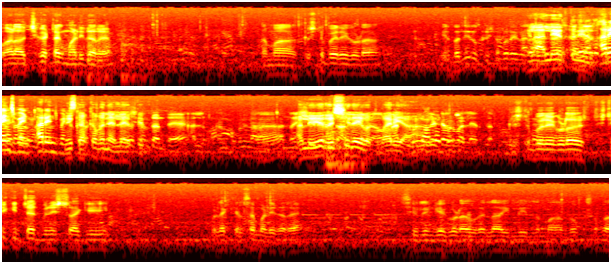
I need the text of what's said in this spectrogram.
ಭಾಳ ಅಚ್ಚುಕಟ್ಟಾಗಿ ಮಾಡಿದ್ದಾರೆ. ನಮ್ಮ ಕೃಷ್ಣ ಬೈರೇಗೌಡ. ಇಲ್ಲಿ ಬಂದಿರು ಕೃಷ್ಣ ಇಲ್ಲ ಬೈರೇಗೌಡ ಅಲ್ಲೇ ಇರ್ತೀನಿ. ಅರೇಂಜ್ಮೆಂಟ್ ಅರೇಂಜ್ಮೆಂಟ್ ನೀವು ಕರ್ಕ ಬನ್ನಿ ಅಲ್ಲೇ ರಶ್ ಇದೆ ಇವತ್ತು Krishna Byregowda district in charge minister ಆಗಿ ಒಳ್ಳೆ ಕೆಲಸ ಮಾಡಿದ್ದಾರೆ. ಶಿವಲಿಂಗೇಗೌಡ ಅವರೆಲ್ಲ ಇಲ್ಲಿ ನಮ್ಮ ಲೋಕಸಭಾ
